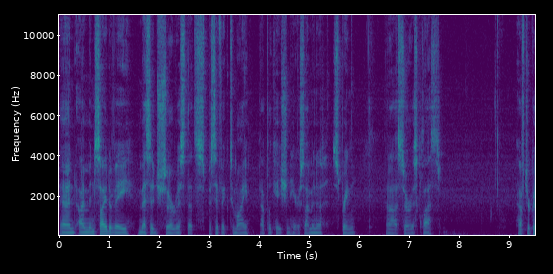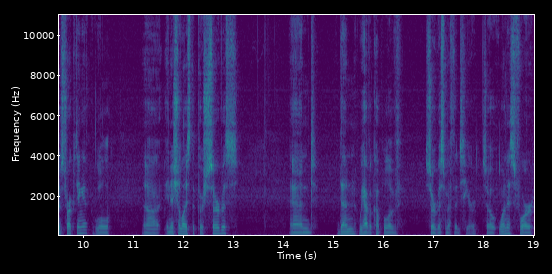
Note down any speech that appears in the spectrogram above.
and I'm inside of a message service that's specific to my application here. So I'm in a Spring uh, service class. After constructing it, we'll uh, initialize the push service and then we have a couple of service methods here. So one is for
